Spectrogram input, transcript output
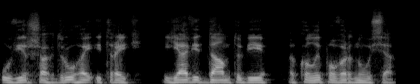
у віршах 2 і 3. Я віддам тобі, коли повернуся.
